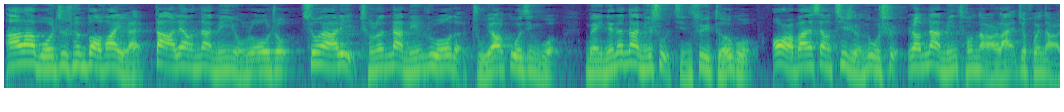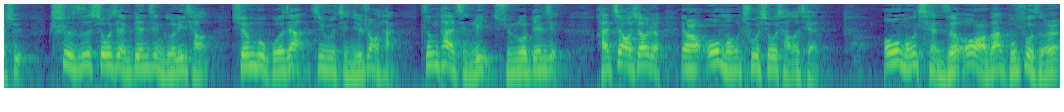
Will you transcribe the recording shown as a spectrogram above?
阿拉伯之春爆发以来，大量难民涌入欧洲，匈牙利成了难民入欧的主要过境国。每年的难民数仅次于德国。欧尔班向记者怒斥，让难民从哪儿来就回哪儿去，斥资修建边境隔离墙，宣布国家进入紧急状态，增派警力巡逻边境，还叫嚣着要让欧盟出修墙的钱。欧盟谴责欧尔班不负责任，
